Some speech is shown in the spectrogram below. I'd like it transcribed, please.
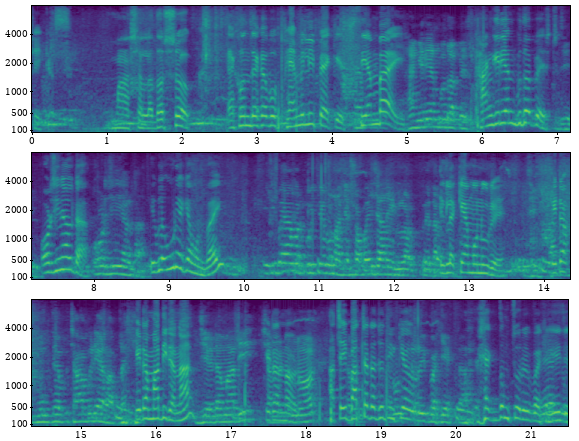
ঠিক আছে। মাশাল্লাহ দর্শক এখন দেখাবো ফ্যামিলি প্যাকেজ সিয়াম ভাই হাঙ্গেরিয়ান বুদাপেস্ট। হাঙ্গেরিয়ান বুদাপেস্ট। অরিজিনালটা অরিজিনালটা এগুলো উড়ে কেমন ভাই? এই ভাই আমার কইতে না যে সবাই জানে এগুলো এগুলা কেমন উড়ে? এটা এটা- মাদিটা না? জি এটা মাদি সামনেটা নর। আচ্ছা এই বাচ্চাটা যদি কেউ চড়ুই পাখি একটা। একদম চোরের পাখি এই যে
